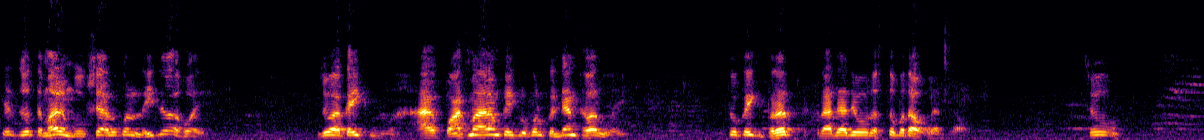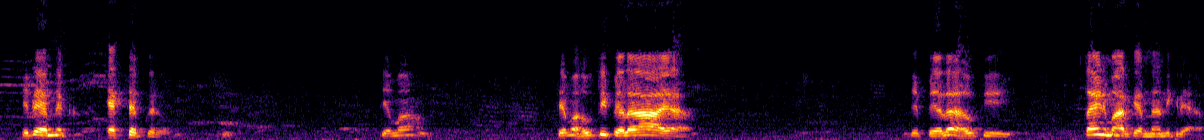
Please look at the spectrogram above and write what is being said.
કે જો તમારે મોક્ષે આ લોકોને લઈ જવા હોય, જો આ કંઈક, આ પાંચમા આરામ કંઈક લોકોનું કલ્યાણ થવાનું હોય, તો કંઈક ભરત રાજા જેવો રસ્તો બતાવો. શું એટલે એમને એક્સેપ્ટ કર્યો. તેમાં તેમાં સૌથી પહેલા આયા. જે પહેલા સૌથી ત્રણ માર્ક એમના નીકળ્યા.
